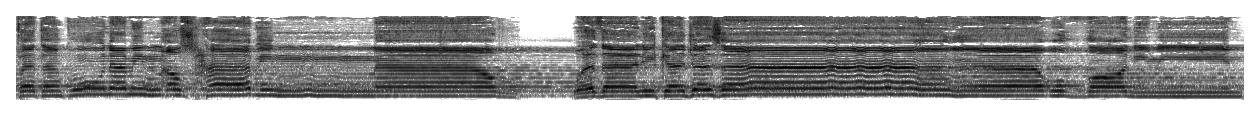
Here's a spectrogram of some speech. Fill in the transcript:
فتكون من أصحاب النار. وذلك جزاء الظالمين.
